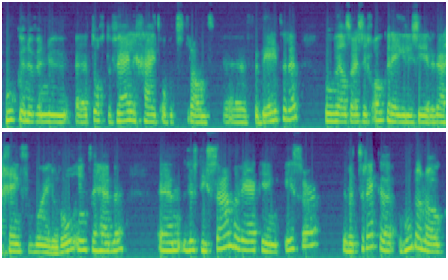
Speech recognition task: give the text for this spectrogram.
hoe kunnen we nu uh, toch de veiligheid op het strand uh, verbeteren. Hoewel zij zich ook realiseren daar geen formele rol in te hebben. En dus die samenwerking is er. We trekken hoe dan ook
